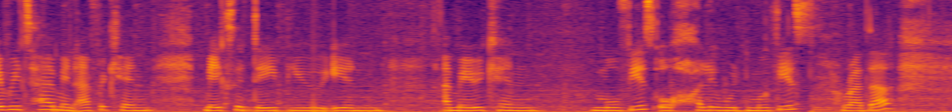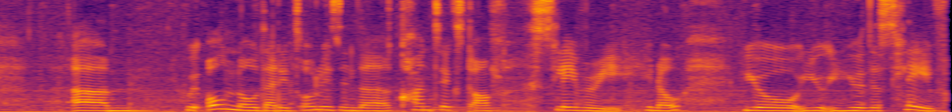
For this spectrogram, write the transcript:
every time an African makes a debut in American movies or Hollywood movies, rather, um, we all know that it's always in the context of slavery. You know, you're you you're the slave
